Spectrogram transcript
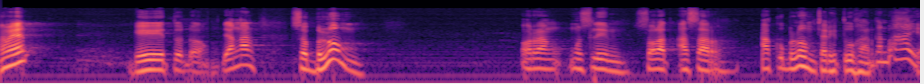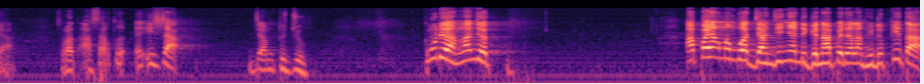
Amin. Gitu dong. Jangan sebelum orang muslim sholat asar, aku belum cari Tuhan. Kan bahaya. Sholat asar tuh eh, isya jam 7. Kemudian lanjut. Apa yang membuat janjinya digenapi dalam hidup kita?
